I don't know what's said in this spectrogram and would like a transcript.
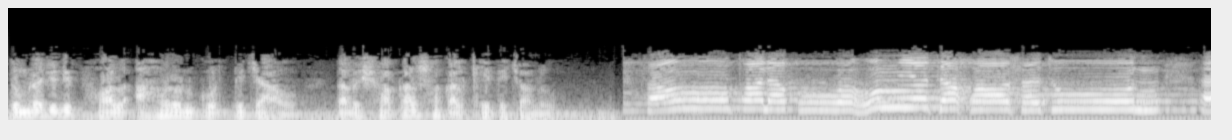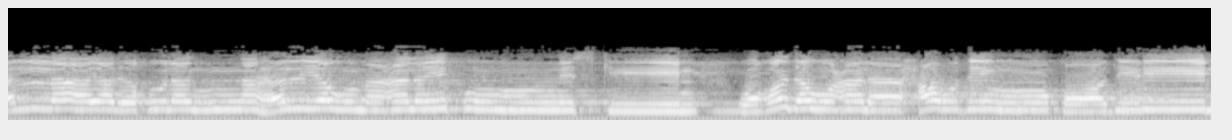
তোমরা যদি ফল আহরণ করতে চাও তবে সকাল সকাল খেতে চলো। فانطلقوا وهم يتخافتون ألا يدخلنها اليوم عليكم مسكين وغدوا على حرد قادرين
